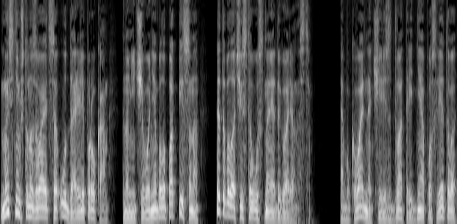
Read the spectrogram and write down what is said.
Мы с ним, что называется, ударили по рукам – но ничего не было подписано, это была чисто устная договоренность. А буквально через 2-3 дня после этого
